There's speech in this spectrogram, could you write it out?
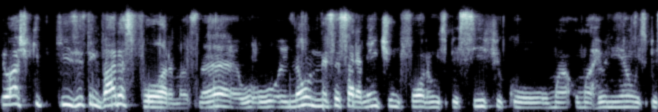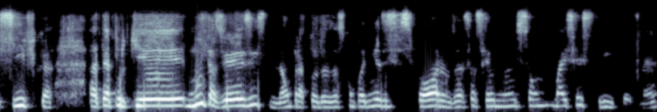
Eu acho que, que existem várias formas, né? O, o, não necessariamente um fórum específico, uma, uma reunião específica, até porque muitas vezes, não para todas as companhias, esses fóruns, essas reuniões são mais restritas, né?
